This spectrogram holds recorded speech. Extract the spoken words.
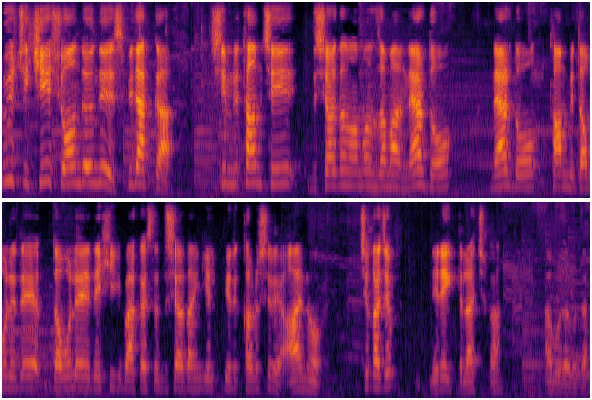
3-2 şu anda öndeyiz. Bir dakika. Şimdi tam şeyi dışarıdan almanın zamanı. Nerede o? Nerede o? Tam bir WD, WD'deki gibi arkadaşlar dışarıdan gelip biri karışır ya. Aynı o. Çıkacım. Nereye gitti la çıka? Ha burada burada.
